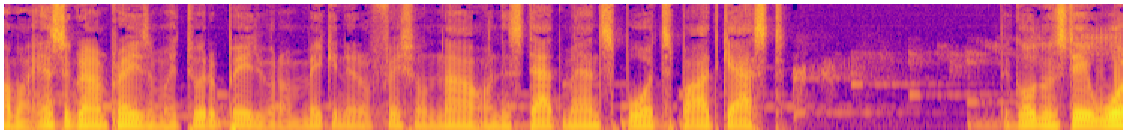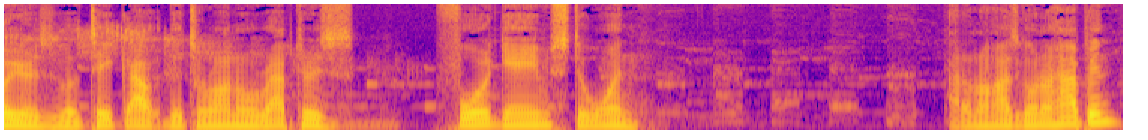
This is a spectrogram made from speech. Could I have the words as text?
on my Instagram page and my Twitter page, but I'm making it official now on the Statman Sports Podcast. The Golden State Warriors will take out the Toronto Raptors four games to one. I don't know how it's going to happen,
